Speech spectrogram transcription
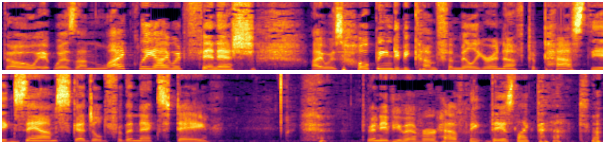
Though it was unlikely I would finish, I was hoping to become familiar enough to pass the exam scheduled for the next day. Do any of you ever have days like that?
